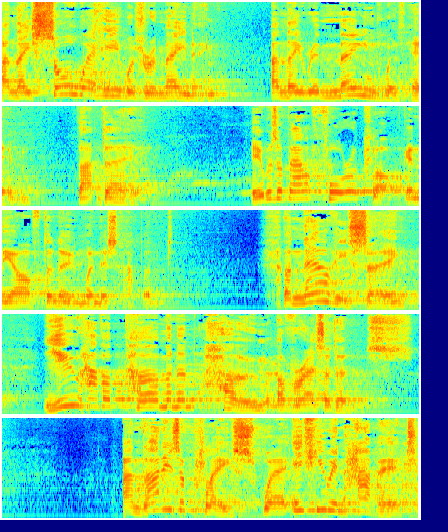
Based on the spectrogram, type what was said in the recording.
and they saw where he was remaining, and they remained with him that day. It was about four o'clock in the afternoon when this happened. And now he's saying, You have a permanent home of residence. And that is a place where, if you inhabit,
